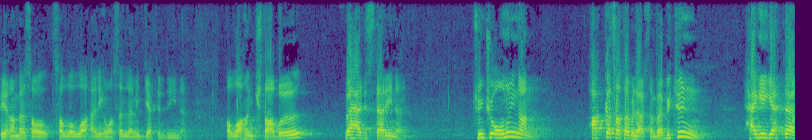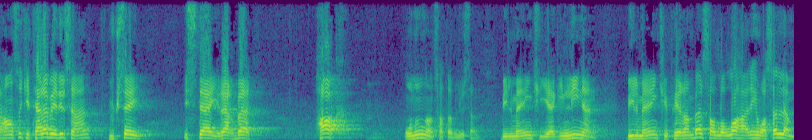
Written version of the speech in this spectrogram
Peyğəmbər sallallahu aleyhi və səlləmin gətirdiyi ilə. Allahın kitabı və hədisləri ilə. Çünki onu ilə haqqa çata bilərsən və bütün həqiqətlər hansı ki tələb edirsən, yüksək istək, rəğbət, haqq onunla çata bilirsən. Bilməyin ki, yəqinliklə bilməyin ki, Peyğəmbər sallallahu aleyhi və səlləm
